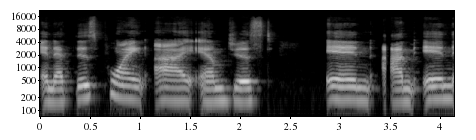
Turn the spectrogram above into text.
And at this point, I am just in, I'm in,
